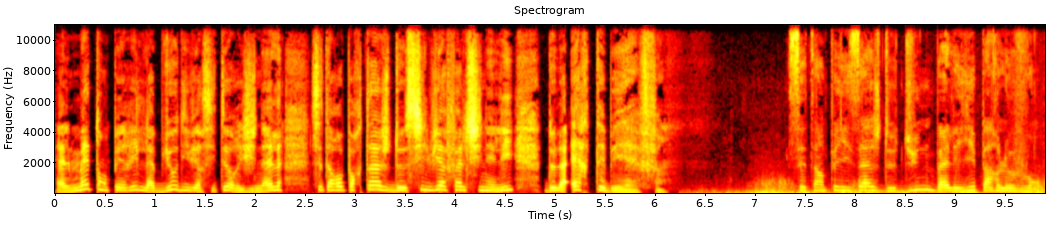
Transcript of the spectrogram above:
elle met en péril la biodiversité originelle. C'est un reportage de Sylvia Falcinelli de la RTBF. C'est un paysage de dunes balayées par le vent.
